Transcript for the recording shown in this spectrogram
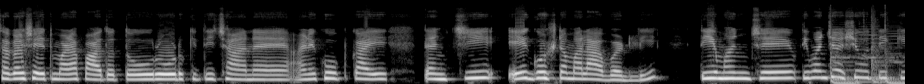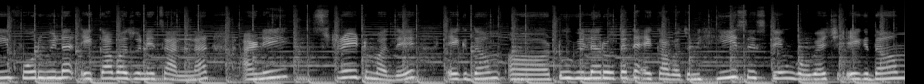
सगळं शेतमाळा पाहत होतो. रोड किती छान आहे आणि खूप काही. त्यांची एक गोष्ट मला आवडली. ती म्हणजे ती म्हणजे अशी होती की फोर व्हीलर एका बाजूने चालणार आणि स्ट्रेटमध्ये एकदम टू व्हीलर होत्या त्या एका बाजूने. ही सिस्टीम गोव्याची एकदम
